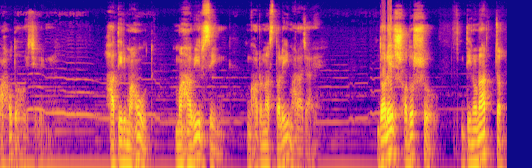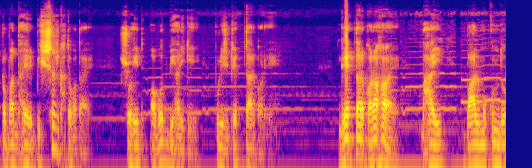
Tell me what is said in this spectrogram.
আহত হয়েছিলেন। হাতির মাহুদ মহাবীর সিং ঘটনাস্থলেই মারা যায়। দলের সদস্য দীননাথ চট্টোপাধ্যায়ের বিশ্বাসঘাতকতায় শহীদ অবোধ বিহারীকে পুলিশ গ্রেপ্তার করে। গ্রেপ্তার করা হয় ভাই বাল মুকুন্দ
